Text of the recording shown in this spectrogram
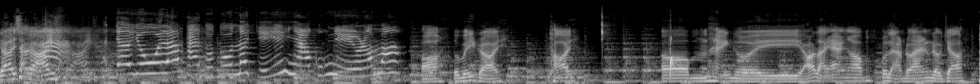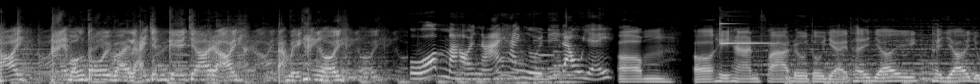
Chơi sao rồi? Chơi vui lắm. Hai tụi tôi nói chuyện với nhau cũng nhiều lắm á. Ờ tôi biết rồi. Thôi. Um, hai người ở lại ăn không? Tôi làm đồ ăn rồi cho thôi hai bọn tôi về lại trên kia chơi rồi. Tạm biệt hai người Ủa mà hồi nãy hai người đi đâu vậy? Um, ờ, Hi Ha Alpha đưa tôi về thế giới thế giới vũ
